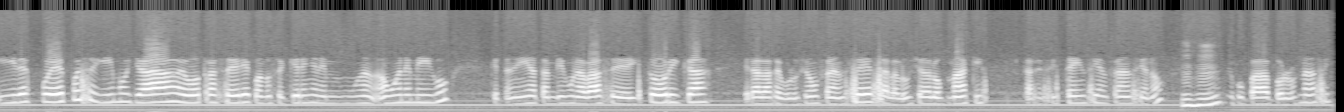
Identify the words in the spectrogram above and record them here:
Y después pues seguimos ya otra serie cuando se quieren a un enemigo que tenía también una base histórica, era la revolución francesa, la lucha de los maquis, la resistencia en Francia, ¿no? Ujú. Ocupada por los nazis.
